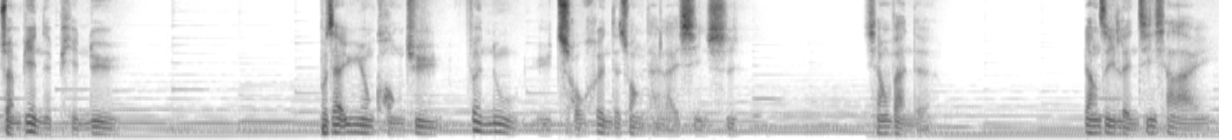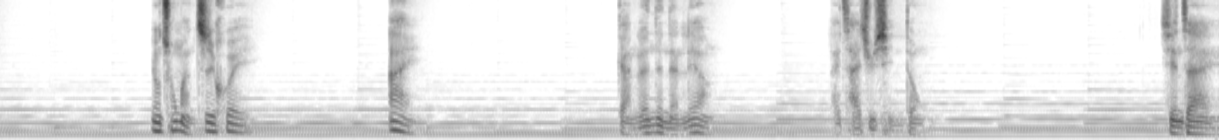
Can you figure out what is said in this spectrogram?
转变你的频率，不再运用恐惧、愤怒与仇恨的状态来行事。相反的，让自己冷静下来。用充满智慧、爱、感恩的能量来采取行动。现在，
